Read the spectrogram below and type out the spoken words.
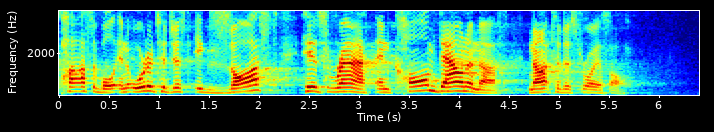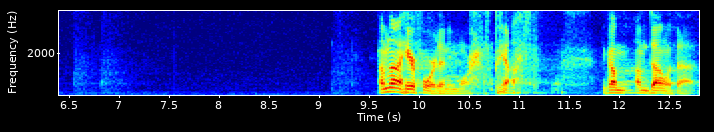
possible in order to just exhaust his wrath and calm down enough not to destroy us all. I'm not here for it anymore, to be honest. Like, I'm, I'm done with that.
